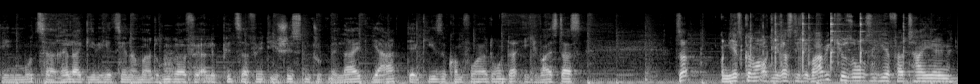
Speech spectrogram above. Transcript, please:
Den Mozzarella gebe ich jetzt hier nochmal drüber für alle Pizza-Fetischisten. Tut mir leid, ja, der Käse kommt vorher drunter, ich weiß das. So, und jetzt können wir auch die restliche Barbecue-Soße hier verteilen,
